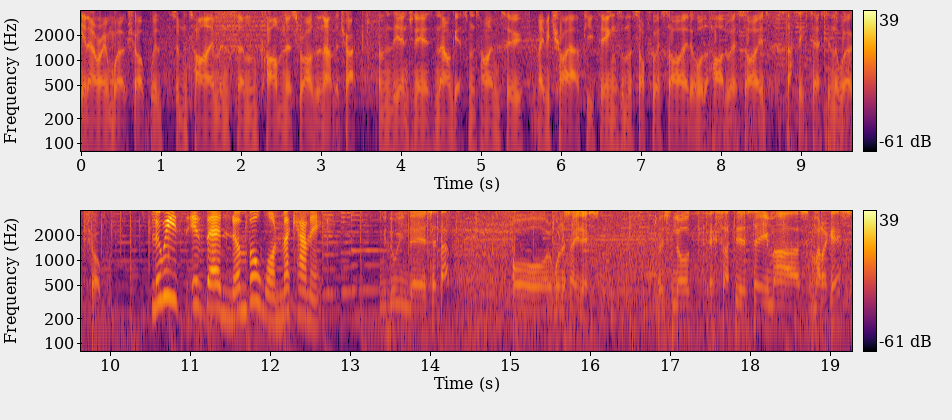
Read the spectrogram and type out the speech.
in our own workshop with some time and some calmness rather than at the track. And the engineers now get some time to maybe try out a few things on the software side or the hardware side, static test in the workshop. Luis is their number one mechanic. We're doing the setup for Buenos Aires. So it's not exactly the same as Marrakesh,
